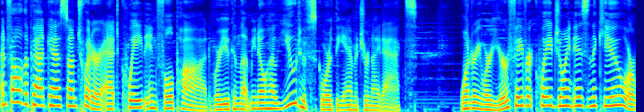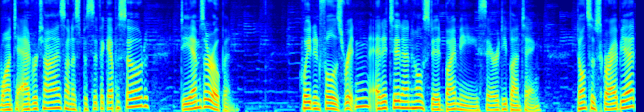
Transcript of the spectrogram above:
And follow the podcast on Twitter at Quaid in Full Pod, where you can let me know how you'd have scored the amateur night acts. Wondering where your favorite Quaid joint is in the queue or want to advertise on a specific episode? DMs are open. Quaid in Full is written, edited, and hosted by me, Sarah D. Bunting. Don't subscribe yet?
